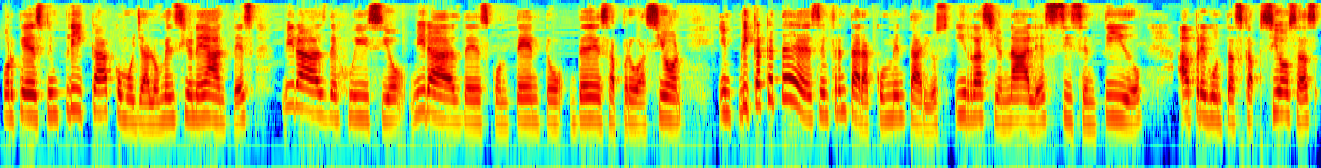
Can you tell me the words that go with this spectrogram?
porque esto implica, como ya lo mencioné antes, miradas de juicio, miradas de descontento, de desaprobación, implica que te debes enfrentar a comentarios irracionales, sin sentido, a preguntas capciosas,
